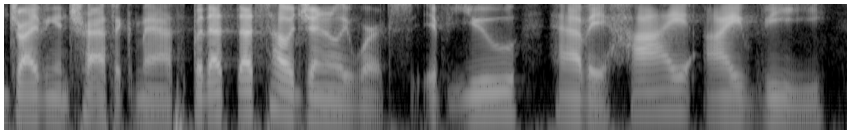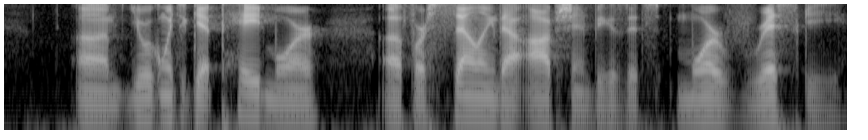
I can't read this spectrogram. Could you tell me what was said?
driving in traffic math. But that's that's how it generally works. If you have a high IV, um, you're going to get paid more uh, for selling that option because it's more risky.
